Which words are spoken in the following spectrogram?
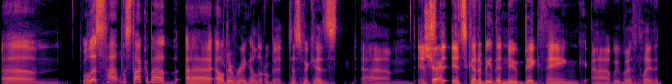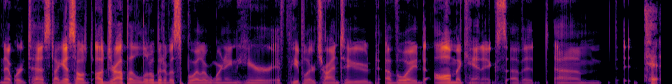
Um, well, let's talk, let's talk about uh, Elden Ring a little bit, just because um, it's sure. it's going to be the new big thing. Uh, we both play the network test. I guess I'll I'll drop a little bit of a spoiler warning here if people are trying to avoid all mechanics of it. Um, it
